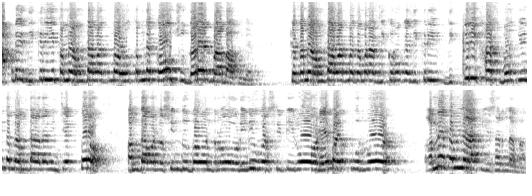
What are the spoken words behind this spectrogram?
આપણી દીકરી તમે અમદાવાદમાં હું તમને કહું છું દરેક મા બાપને કે તમે અમદાવાદમાં તમારા દીકરો કે દીકરી દીકરી ખાસ ભણતી હોય તમે અમદાવાદ આવીને ચેક કરો. અમદાવાદનો Sindhu Bhavan road university road Hebatpur road અમે તમને આપીએ સરનામા.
